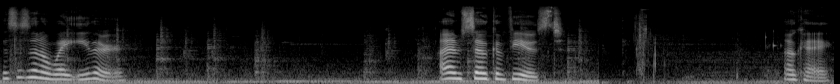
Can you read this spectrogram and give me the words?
This isn't a way either. I am so confused. Okay.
